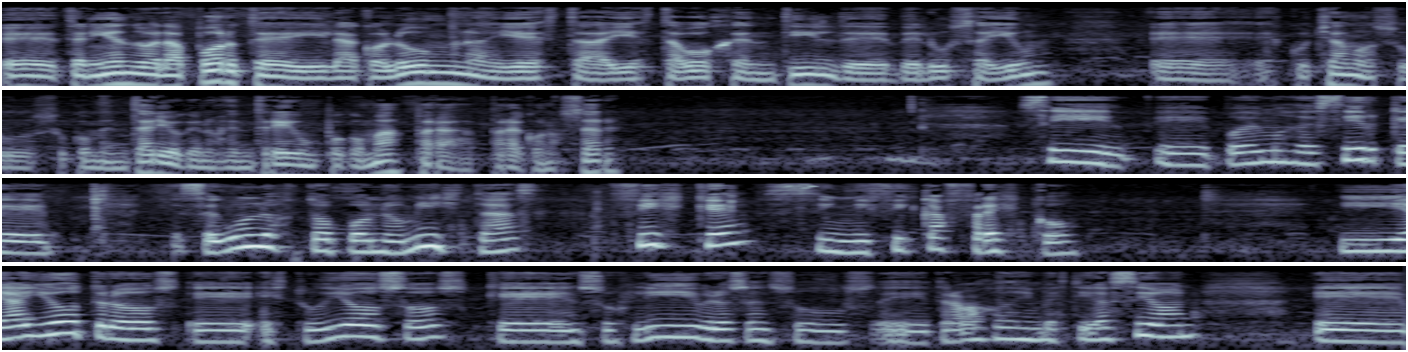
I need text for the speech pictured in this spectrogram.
eh, teniendo el aporte y la columna y esta, y esta voz gentil de, de Luz Ayun, eh, escuchamos su, su comentario que nos entrega un poco más para, para conocer. Sí, eh, podemos decir que según los toponomistas, fisque significa fresco. Y hay otros eh, estudiosos que en sus libros, en sus eh, trabajos de investigación, eh,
